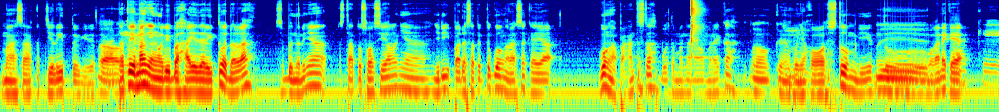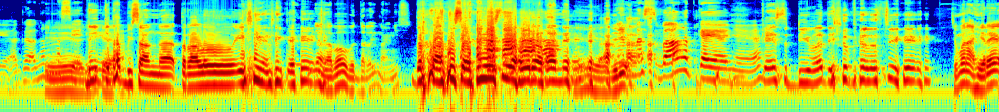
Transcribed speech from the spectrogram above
masa kecil itu gitu. Oh, Tapi emang yang lebih bahaya dari itu adalah sebenarnya status sosialnya. Jadi pada saat itu gue ngerasa kayak gue nggak pantas lah buat teman sama mereka Oke. yang punya kostum gitu. Iya. Makanya kayak Oke, agak ngenes Iya, ya. Nih gitu kita ya. bisa nggak terlalu ini nih kayak Enggak enggak apa-apa bentar lagi nangis. terlalu serius nih obrolannya. iya, jadi ngenes banget kayaknya ya. Kayak sedih banget hidupnya Lutfi. cuman akhirnya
